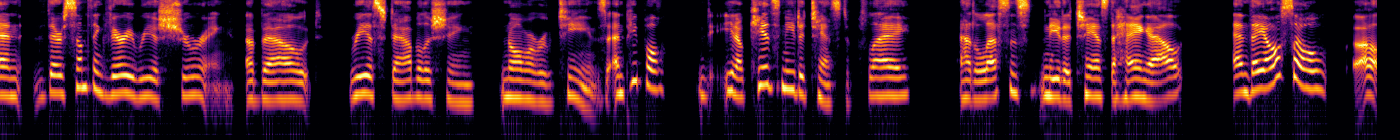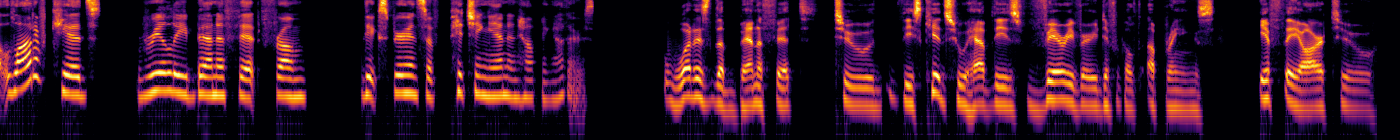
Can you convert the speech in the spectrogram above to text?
and there's something very reassuring about reestablishing normal routines. And people, you know, kids need a chance to play, adolescents need a chance to hang out. And they also, a lot of kids really benefit from the experience of pitching in and helping others. What is the benefit to these kids who have these very, very difficult upbringings if they are to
